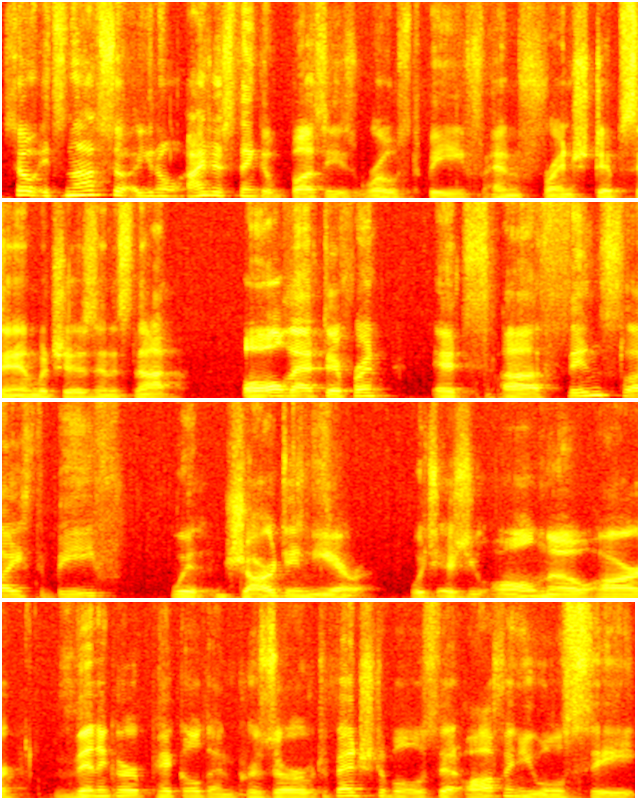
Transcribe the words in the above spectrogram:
So it's not so, you know, I just think of Buzzy's roast beef and French dip sandwiches, and it's not all that different. It's uh, thin sliced beef with giardiniera, which, as you all know, are vinegar, pickled, and preserved vegetables that often you will see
